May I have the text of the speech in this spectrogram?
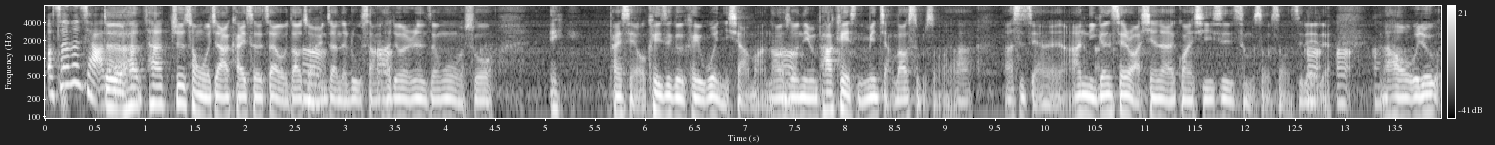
哦，真的假的？对她她就从我家开车载我到转运站的路上，嗯她就很认真问我说：“哎、潘 Sir，我可以这个可以问一下吗？”然后说、嗯你们 podcast 里面讲到什么什么啊啊是怎样的啊？你跟 Sarah 现在的关系是什么什么什么之类的。嗯嗯然后我就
